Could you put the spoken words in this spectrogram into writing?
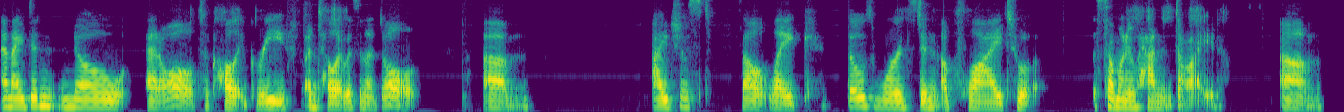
And I didn't know at all to call it grief until I was an adult. Um, I just felt like those words didn't apply to someone who hadn't died. Um,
